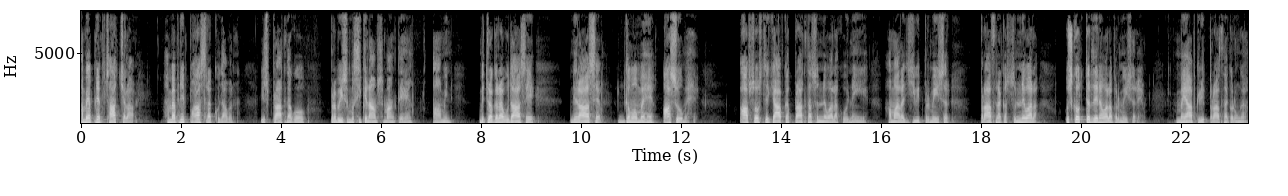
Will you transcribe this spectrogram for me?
हमें अपने साथ चला, हमें अपने पास रख, खुदावन। इस प्रार्थना को प्रभु मसीह के नाम से मांगते हैं। आमीन। मित्र, अगर आप उदास है, निराश है, गमों में है, आंसुओं में है, आप सोचते कि आपका प्रार्थना सुनने वाला कोई नहीं है। हमारा जीवित परमेश्वर प्रार्थना का सुनने वाला, उसका उत्तर देने वाला परमेश्वर है। मैं आपके लिए प्रार्थना करूँगा।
